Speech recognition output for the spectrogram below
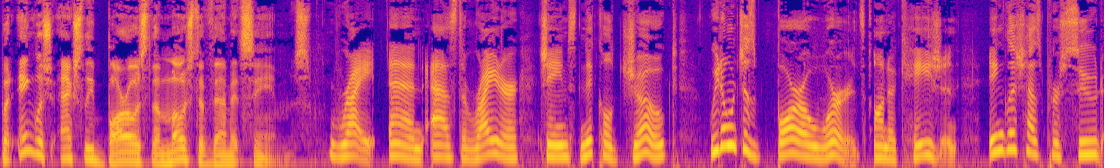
but English actually borrows the most of them, it seems. Right. And as the writer, James Nicoll, joked, we don't just borrow words on occasion. English has pursued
